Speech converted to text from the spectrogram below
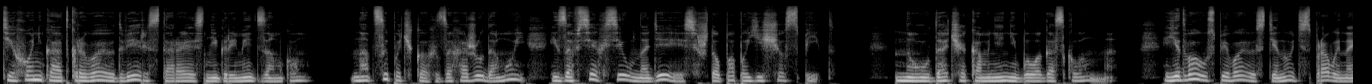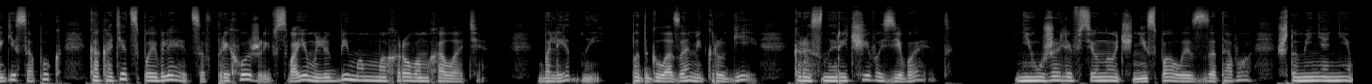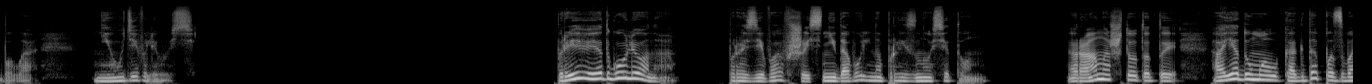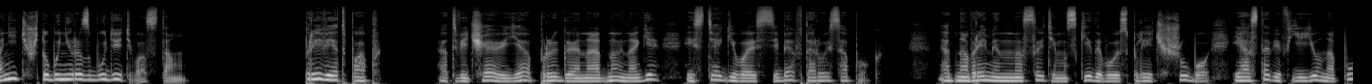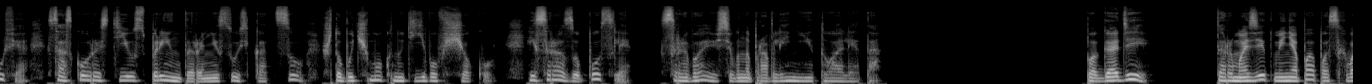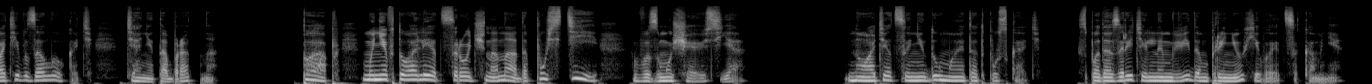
Тихонько открываю дверь, стараясь не греметь замком. На цыпочках захожу домой, изо всех сил надеясь, что папа еще спит. Но удача ко мне не благосклонна. Едва успеваю стянуть с правой ноги сапог, как отец появляется в прихожей в своем любимом махровом халате. Бледный, под глазами круги, красноречиво зевает. Неужели всю ночь не спал из-за того, что меня не было? Не удивлюсь. «Привет, Гулёна!» Прозевавшись, недовольно произносит он. «Рано что-то ты, а я думал, когда позвонить, чтобы не разбудить вас там». «Привет, пап», — отвечаю я, прыгая на одной ноге и стягивая с себя второй сапог. Одновременно с этим скидываю с плеч шубу и, оставив ее на пуфе, со скоростью спринтера несусь к отцу, чтобы чмокнуть его в щеку, и сразу после срываюсь в направлении туалета. «Погоди!» — тормозит меня папа, схватив за локоть, тянет обратно. «Пап, мне в туалет срочно надо, пусти!» — возмущаюсь я. Но отец и не думает отпускать с подозрительным видом принюхивается ко мне.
